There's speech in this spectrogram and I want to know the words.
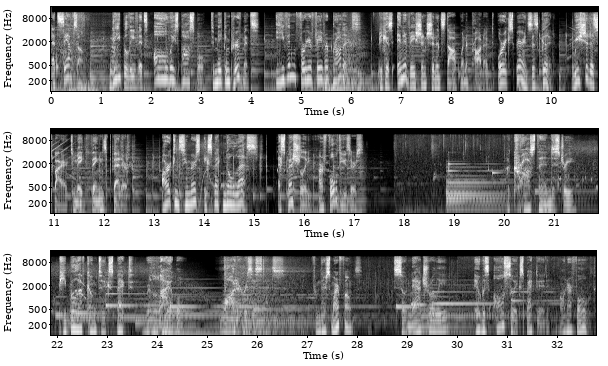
At Samsung, we believe it's always possible to make improvements, even for your favorite products. Because innovation shouldn't stop when a product or experience is good. We should aspire to make things better. Our consumers expect no less, especially our Fold users. Across the industry, people have come to expect reliable water resistance from their smartphones. So naturally, it was also expected on our Fold.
